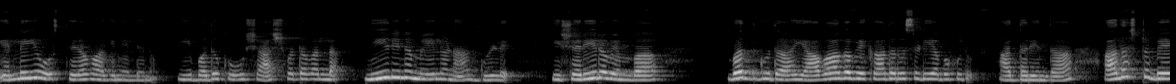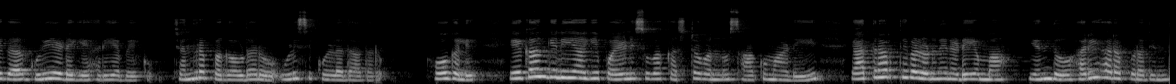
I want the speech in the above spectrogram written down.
ಎಲ್ಲಿಯೂ ಸ್ಥಿರವಾಗಿ ನಿಲ್ಲೆನು. ಈ ಬದುಕು ಶಾಶ್ವತವಲ್ಲ. ನೀರಿನ ಮೇಲಣ ಗುಳ್ಳೆ. ಈ ಶರೀರವೆಂಬ ಬದ್ಗುದ ಯಾವಾಗ ಬೇಕಾದರೂ ಸಿಡಿಯಬಹುದು. ಆದ್ದರಿಂದ ಆದಷ್ಟು ಬೇಗ ಗುರಿಯೆಡೆಗೆ ಹರಿಯಬೇಕು. ಚಂದ್ರಪ್ಪ ಗೌಡರು ಉಳಿಸಿಕೊಳ್ಳದಾದರು. ಹೋಗಲಿ, ಏಕಾಂಗಿನಿಯಾಗಿ ಪಯಣಿಸುವ ಕಷ್ಟವನ್ನು ಸಾಕು ಮಾಡಿ ಯಾತ್ರಾರ್ಥಿಗಳೊಡನೆ ನಡೆಯಮ್ಮ ಎಂದು ಹರಿಹರಪುರದಿಂದ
